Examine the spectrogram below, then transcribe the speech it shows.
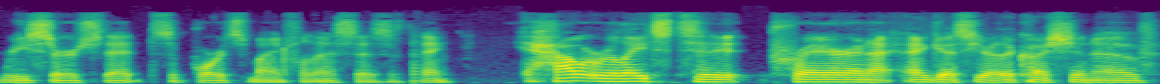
research that supports mindfulness as a thing how it relates to prayer and I, I guess your other question of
